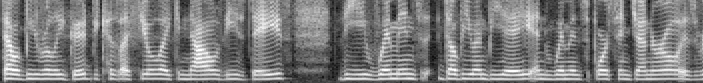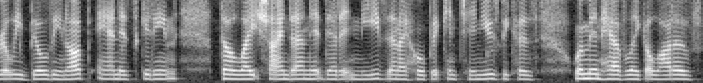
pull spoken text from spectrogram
that would be really good because I feel like now these days, the women's WNBA and women's sports in general is really building up, and it's getting the light shined on it that it needs. And I hope it continues because women have like a lot of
